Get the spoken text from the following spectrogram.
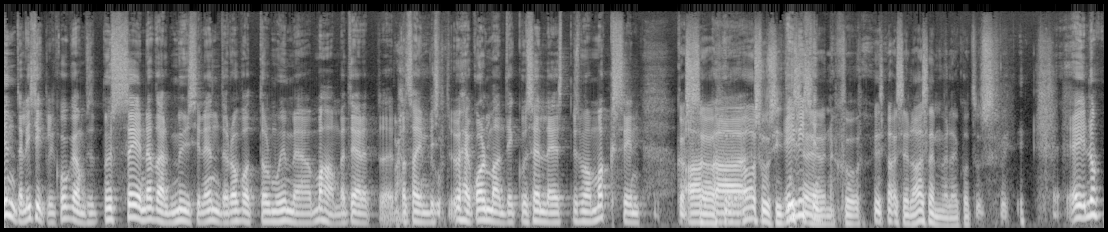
endal isiklik kogemus, et ma just see nädal müüsin enda robottolmuimeja maha, ma tean, et ma sain vist ühe kolmandiku selle eest, mis ma maksin. kas aga... sa asusid ise viisin... nagu selle asemele kodus või? ei noh,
